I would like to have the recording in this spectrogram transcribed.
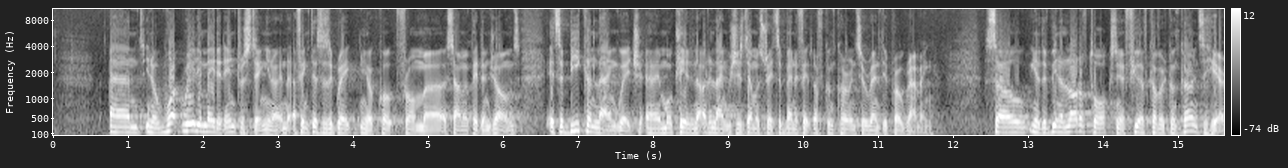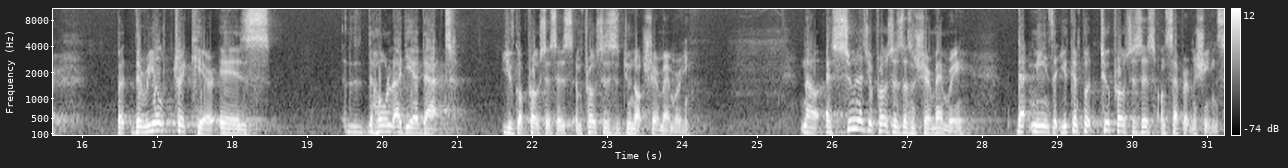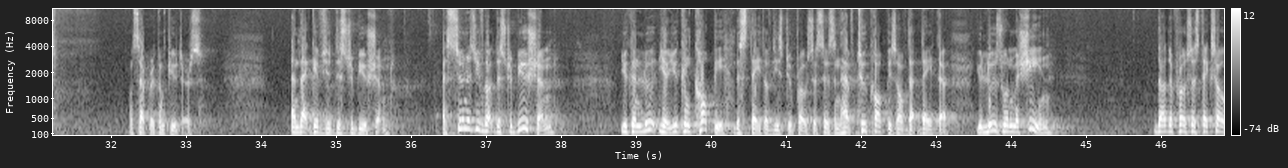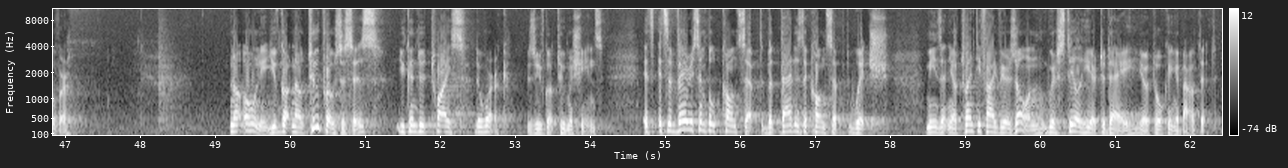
And you know, what really made it interesting, you know, and I think this is a great you know, quote from uh, Simon Peyton Jones, it's a beacon language, and uh, more clear than other languages, demonstrates the benefit of concurrency-oriented programming. So you know, there have been a lot of talks, you know, a few have covered concurrency here, but the real trick here is the whole idea that you've got processes, and processes do not share memory. Now, as soon as your process doesn't share memory, that means that you can put two processes on separate machines, on separate computers. And that gives you distribution. As soon as you've got distribution, you can, you, know, you can copy the state of these two processes and have two copies of that data. You lose one machine, the other process takes over. Not only, you've got now two processes, you can do twice the work because you've got two machines. It's, it's a very simple concept, but that is the concept which means that you know, 25 years on, we're still here today you know, talking about it.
